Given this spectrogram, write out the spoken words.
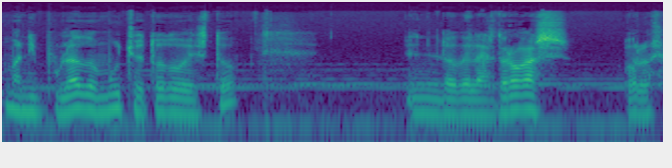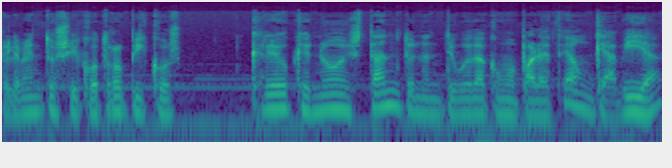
manipulado mucho todo esto, en lo de las drogas o los elementos psicotrópicos creo que no es tanto en la antigüedad como parece, aunque había,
